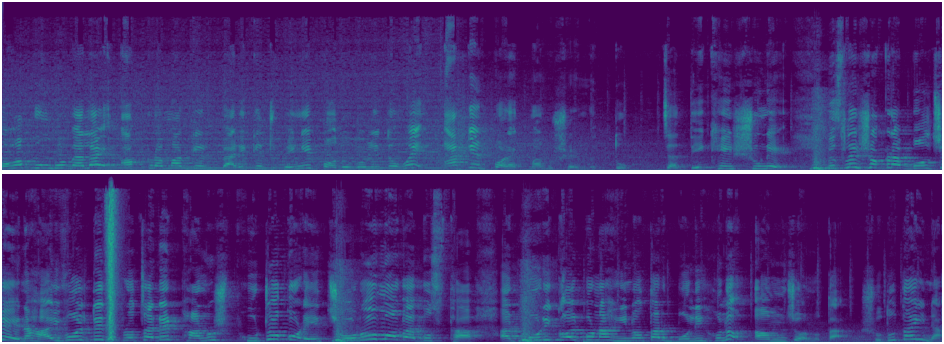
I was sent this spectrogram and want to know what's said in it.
মহাকুম্ভ মেলায় আক্রামার্গের ব্যারিকেড ভেঙে পদদলিত হয়ে একের পর এক মানুষের মৃত্যু। যা দেখে শুনে। বিশ্লেষকরা বলছেন, হাই ভোল্টেজ প্রচারের ফানুষ ফুটো করে চরম অব্যবস্থা আর পরিকল্পনাহীনতার বলি হলো আমজনতা শুধু তাই না,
